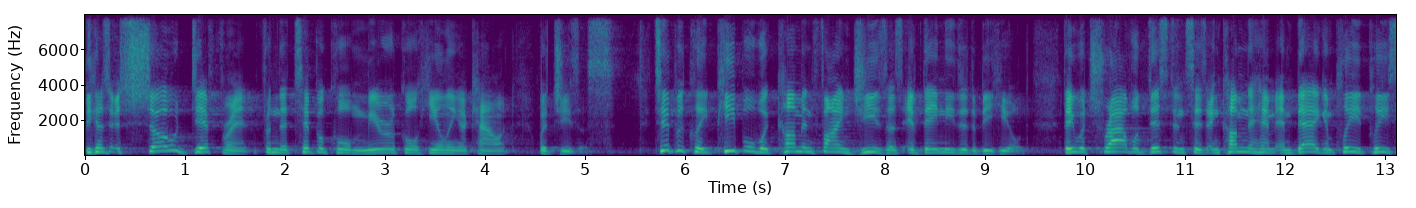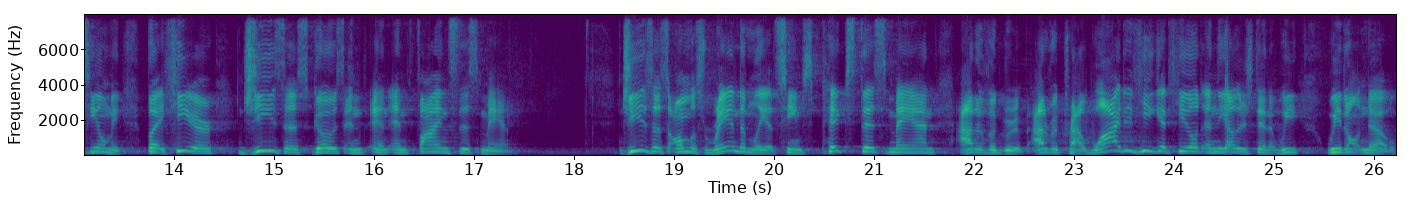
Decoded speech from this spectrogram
because it's so different from the typical miracle healing account with Jesus. Typically, people would come and find Jesus if they needed to be healed. They would travel distances and come to him and beg and plead, please heal me. But here, Jesus goes and, and, and finds this man. Jesus almost randomly, it seems, picks this man out of a group, out of a crowd. Why did he get healed and the others didn't? We, we don't know.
